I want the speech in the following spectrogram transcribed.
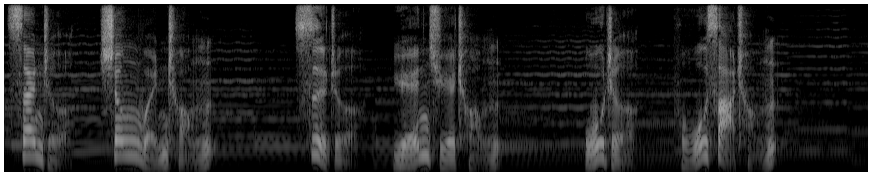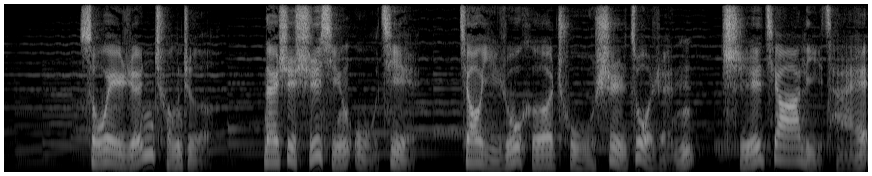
三者声闻成，四者缘觉成，五者菩萨成。所谓人成者，乃是实行五戒，教以如何处事做人、持家理财、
